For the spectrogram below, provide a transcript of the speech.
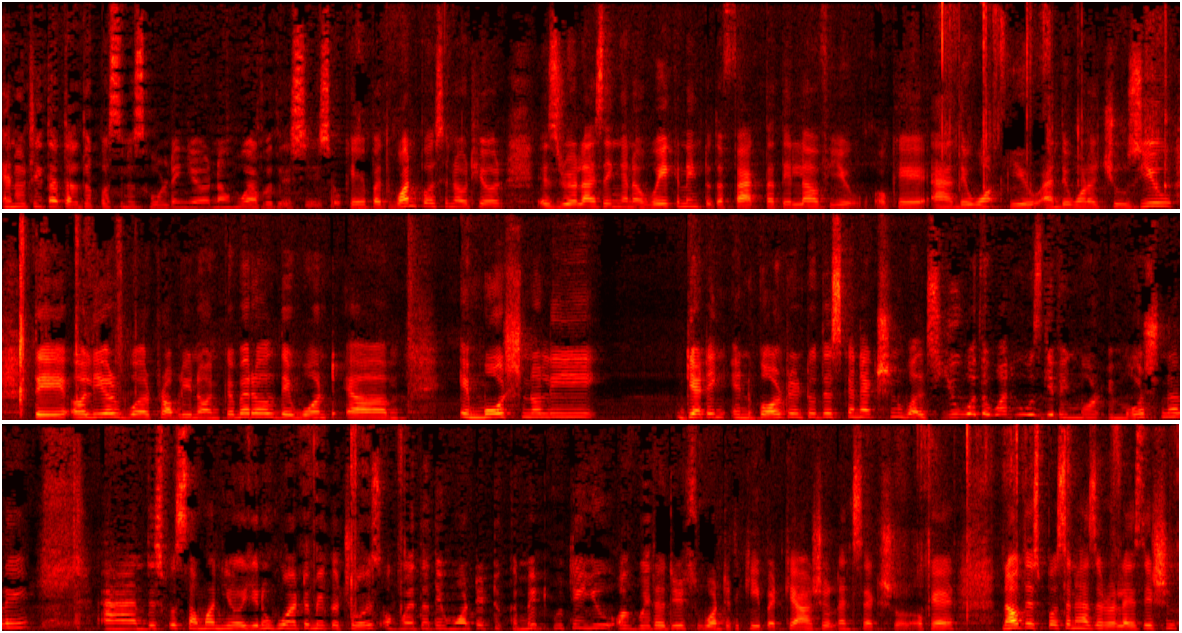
energy that the other person is holding here now whoever this is okay but one person out here is realizing and awakening to the fact that they love you okay and they want you and they want to choose you they earlier were probably non-committal they weren't um, emotionally getting involved into this connection whilst you were the one who was giving more emotionally. And this was someone here you know who had to make a choice of whether they wanted to commit to you or whether they just wanted to keep it casual and sexual okay? Now this person has a realization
